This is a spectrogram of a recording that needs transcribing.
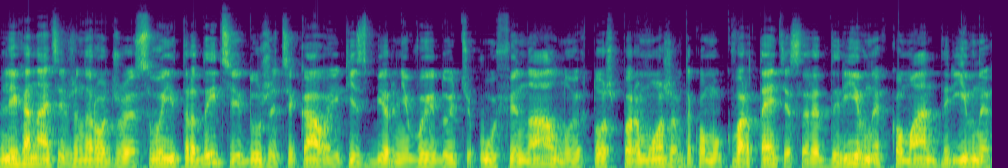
Ліга націй вже народжує свої традиції. Дуже цікаво, які збірні вийдуть у фінал. Ну і хто ж переможе в такому квартеті серед рівних команд, рівних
